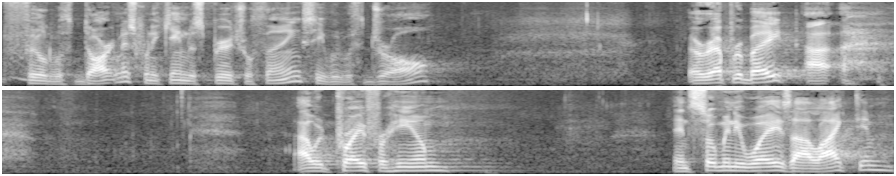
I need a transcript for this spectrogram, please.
filled with darkness. When he came to spiritual things, he would withdraw. A reprobate, I, I would pray for him. In so many ways, I liked him,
